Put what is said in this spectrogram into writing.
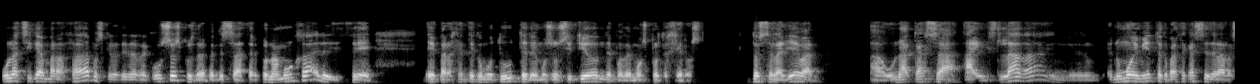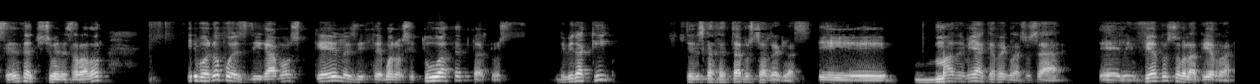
una chica embarazada, pues que no tiene recursos, pues de repente se le acerca una monja y le dice, eh, para gente como tú tenemos un sitio donde podemos protegeros. Entonces se la llevan a una casa aislada, en, en un movimiento que parece casi de la residencia de Chucho Benítez Salvador, y bueno, pues digamos que les dice, bueno, si tú aceptas pues, vivir aquí, tienes que aceptar nuestras reglas. Y madre mía, qué reglas. O sea, el infierno sobre la tierra.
